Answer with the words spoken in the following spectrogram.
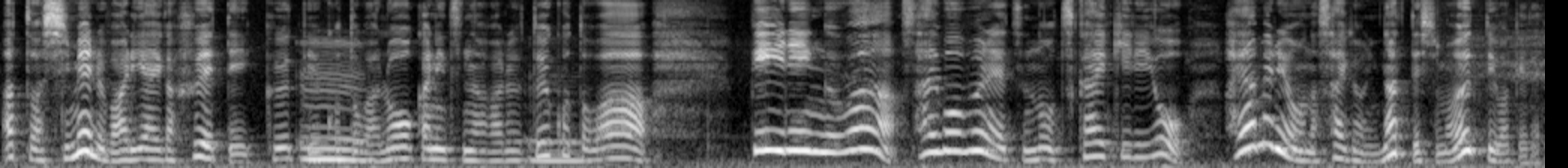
あとは占める割合が増えていくっていうことが老化につながる、ということはピーリングは細胞分裂の使い切りを早めるような作業になってしまうっていうわけで。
